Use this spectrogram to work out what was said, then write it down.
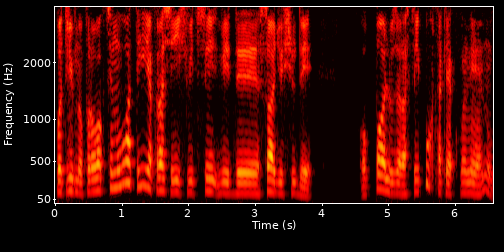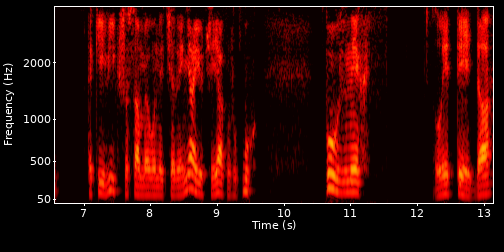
Потрібно провакцинувати і якраз я їх відси- відсадю сюди. Опалю зараз цей пух, так як вони, ну, такий вік, що саме вони челеняють, чи як, що пух, пух з них летить, да?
